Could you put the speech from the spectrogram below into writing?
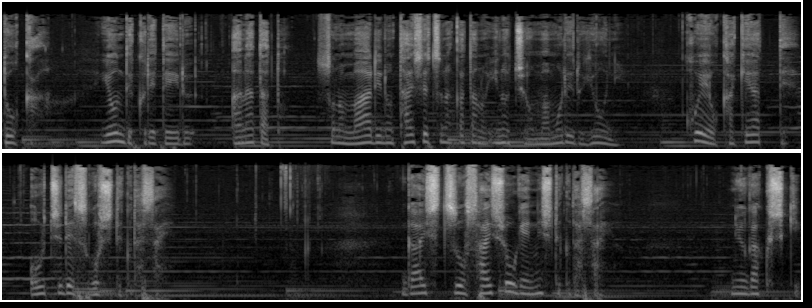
どうか。読んでくれているあなたとその周りの大切な方の命を守れるように声を掛け合ってお家で過ごしてください。外出を最小限にしてください。入学式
